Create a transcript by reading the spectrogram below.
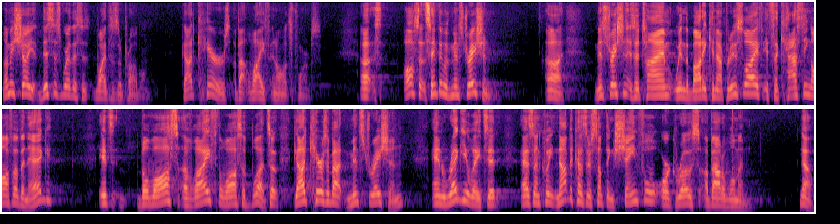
let me show you. This is where this is why this is a problem. God cares about life in all its forms. Uh, also, same thing with menstruation. Uh, Menstruation is a time when the body cannot produce life. It's the casting off of an egg. It's the loss of life, the loss of blood. So God cares about menstruation and regulates it as unclean, not because there's something shameful or gross about a woman. No,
